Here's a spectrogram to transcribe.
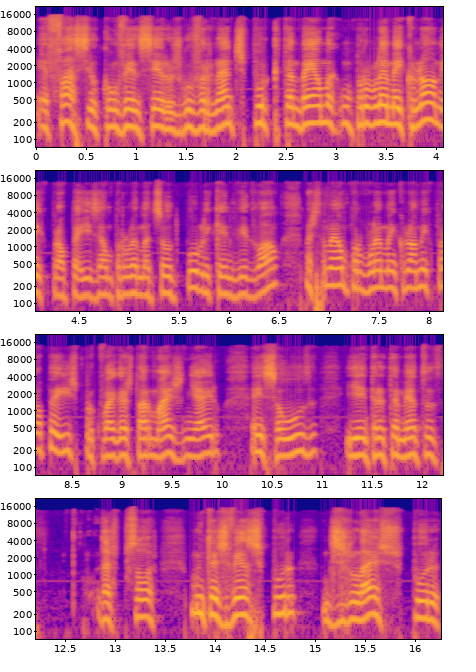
é fácil convencer os governantes porque também é uma, um problema económico para o país. É um problema de saúde pública individual, mas também é um problema económico para o país, porque vai gastar mais dinheiro em saúde e em tratamento das pessoas, muitas vezes por desleixo, por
